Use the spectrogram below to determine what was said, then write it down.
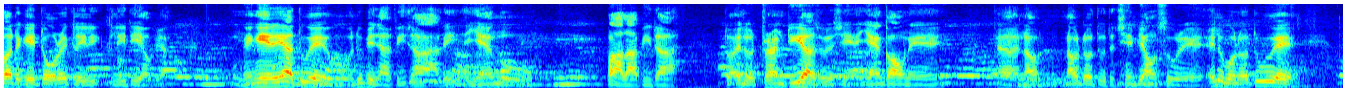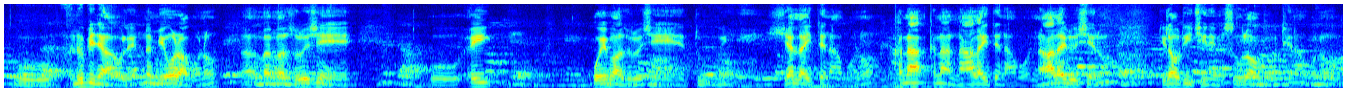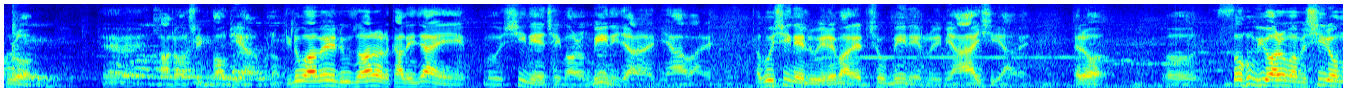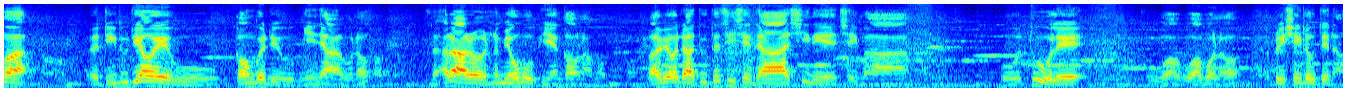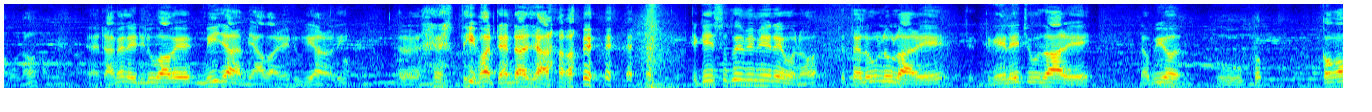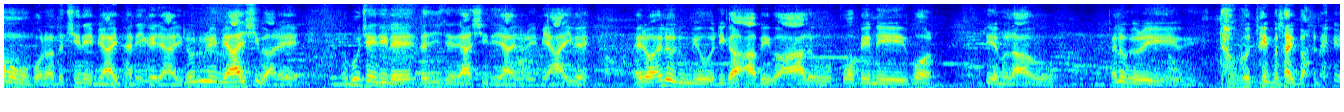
ကတကယ်တော်တဲ့ကလေးလေးကလေးတစ်ယောက်ဗျငယ်ငယ်လေးကသူ့ရဲ့ဟိုအမှုပညာဗီဇာကလေအရန်ကိုပါလာပြီးသားတော့အဲ့လို drum D ရဆိုလို့ရှိရင်အရန်ကောင်းတယ်အဲနောက်နောက်တော့သူတချင်းပြောင်းဆိုတယ်အဲ့လိုပေါ့နော်သူ့ရဲ့ဟိုအမှုပညာကိုလည်းနှမျောတာပေါ့နော်အမှန်မှန်ဆိုလို့ရှိရင်ဟိုအဲ့ပွဲမှာဆိုလို့ရှိရင်သူရက်လိုက်တင်တာပေါ့နော်ခဏခဏနားလိုက်တင်တာပေါ့နားလိုက်လို့ရှိရင်တော့ဒီလောက်ထိအချိန်နေမစိုးတော့ဘူးလို့ထင်တာပေါ့နော်အခုတော့ အဲအားလုံးစိတ်မကောင်းဖြစ်ရတာပေါ့နော်ဒီလိုပါပဲလူဆိုတော့တစ်ခါလေကြာရင်ဟိုရှိနေတဲ့အချိန်မှာတော့မေ့နေကြတာလည်းများပါတယ်အခုရှိနေလူတွေထဲမှာလည်းတချို့မေ့နေလူတွေအများကြီးရှိတာပဲအဲ့တော့ဟိုသုံးပြီးတော့မှမရှိတော့မှဒီလူတယောက်ရဲ့ဟိုကောင်းကွက်တွေကိုမြင်ကြတာပေါ့နော်အဲ့ဒါတော့နှမျောဖို့အရင်ကောင်းတာပေါ့ဘာပြောဒါသူသက်ရှိရှင်သားရှိနေတဲ့အချိန်မှာဟိုသူ့ကိုလည်းဟိုဟာဟိုဟာပေါ့နော် appreciate လုပ်တင်တာပေါ့နော်အဲဒါမဲ့လည်းဒီလိုပါပဲမေးကြတာများပါတယ်လူတွေကတော့လေအဲ့တော့ ဒီမှာတန်တာကြတာပါပဲတကယ်စွတ်သွဲမြင်းမြင်းနဲ့ပေါ့နော်တစ်သက်လုံးလှုပ်လာတယ်တကယ်လဲစူးစမ်းတယ်နောက်ပြီးတော့ဟိုကောင်းကောင်းမွန်မွန်ပေါ့နော်တချင်းတွေအများကြီးဖန်တီးခဲ့ကြတယ်ဒီလိုလူတွေအများကြီးရှိပါတယ်အခုချိန်ထိလည်းတက်ရှိစင်များရှိနေရတဲ့လူတွေအများကြီးပဲအဲ့တော့အဲ့လိုလူမျိုးအဓိကအားပေးပါလို့ပေါ်ပင်နေပေါ့တည်ရမလားဟိုအဲ့လိုမျိုးတွေတော့ကိုထိမ့်မလိုက်ပါနဲ့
